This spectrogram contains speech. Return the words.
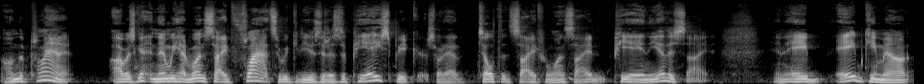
on the planet I was gonna, and then we had one side flat so we could use it as a PA speaker. So it had a tilted side from one side and PA in the other side. And Abe, Abe came out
